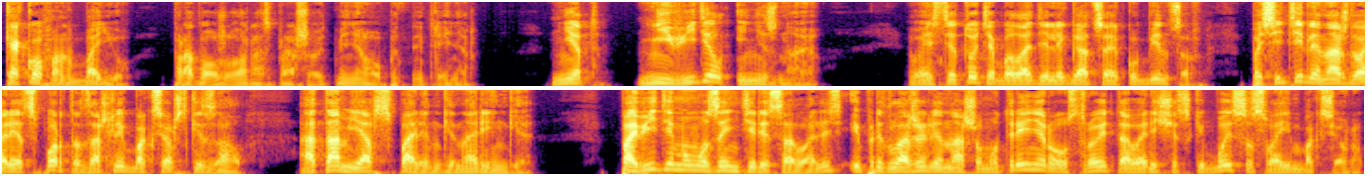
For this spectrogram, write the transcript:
Каков он в бою?» — продолжил расспрашивать меня опытный тренер. «Нет, не видел и не знаю. В институте была делегация кубинцев, посетили наш дворец спорта, зашли в боксерский зал, а там я в спарринге на ринге. По-видимому, заинтересовались и предложили нашему тренеру устроить товарищеский бой со своим боксером.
